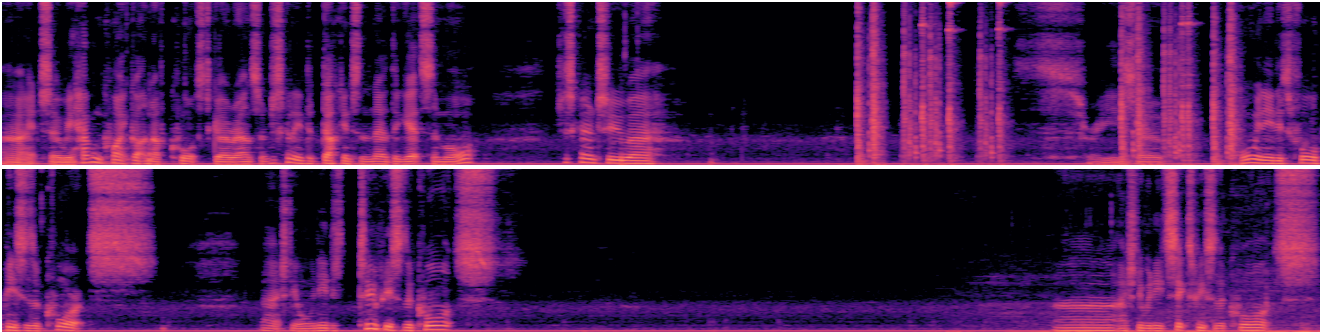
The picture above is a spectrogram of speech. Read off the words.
Alright, so we haven't quite got enough quartz to go around, so I'm just going to need to duck into the nether to get some more. Just going to... Uh, three, so all we need is four pieces of quartz. Actually, all we need is two pieces of quartz. Uh, actually, we need six pieces of quartz.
